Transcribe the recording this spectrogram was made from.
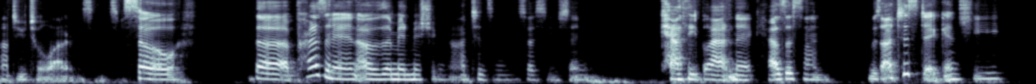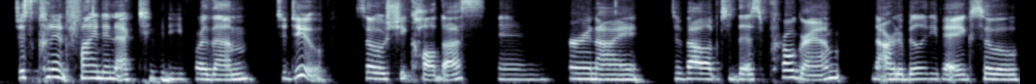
uh, due to a lot of reasons. So, the president of the Mid Michigan Autism Association, Kathy Blatnick, has a son who's autistic, and she just couldn't find an activity for them to do. So she called us, and her and I developed this program, the Art Ability Bag. So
